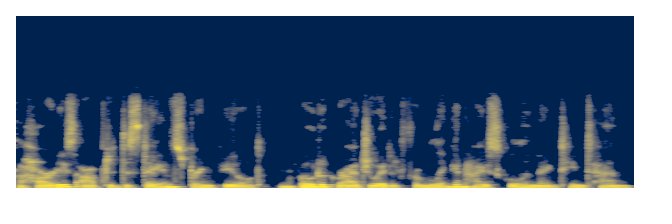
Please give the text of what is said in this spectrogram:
The Hardys opted to stay in Springfield, and Voda graduated from Lincoln High School in 1910.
